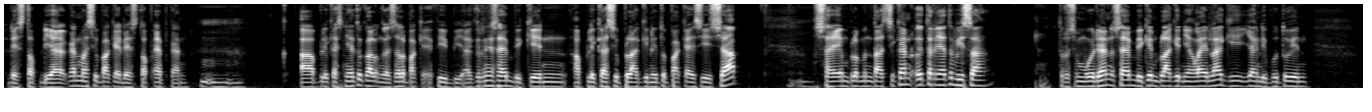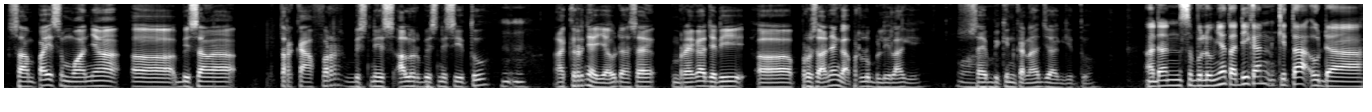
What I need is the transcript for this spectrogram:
desktop dia kan masih pakai desktop app kan. Mm-mm. Aplikasinya itu kalau nggak salah pakai VB. Akhirnya saya bikin aplikasi plugin itu pakai C Sharp. Saya implementasikan, oh ternyata bisa. Terus kemudian saya bikin plugin yang lain lagi yang dibutuhin sampai semuanya eh, bisa tercover bisnis alur bisnis itu. Mm-mm. Akhirnya ya udah saya mereka jadi eh, perusahaannya nggak perlu beli lagi. Saya bikinkan aja gitu. Ah, Dan sebelumnya tadi kan kita udah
